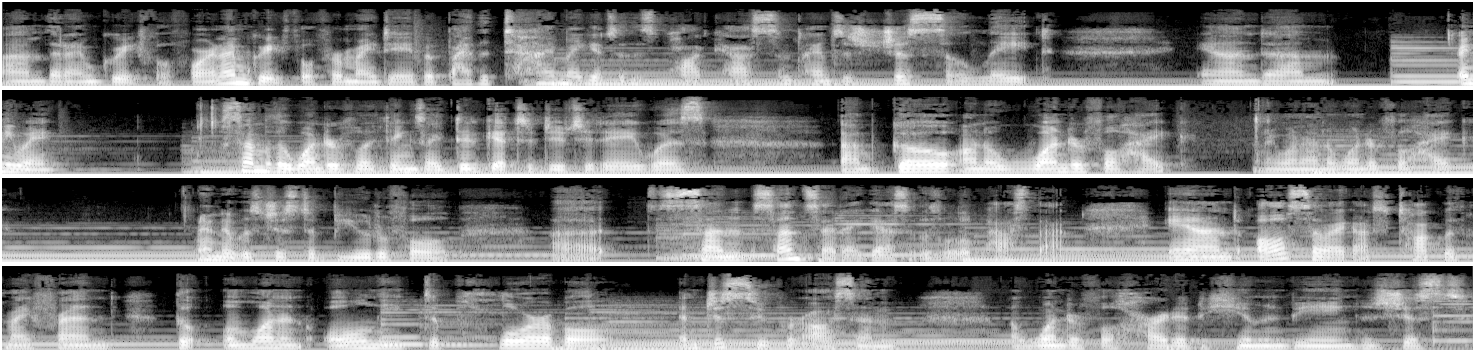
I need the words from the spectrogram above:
um, that I'm grateful for. And I'm grateful for my day. But by the time I get to this podcast, sometimes it's just so late. And, um, anyway, some of the wonderful things I did get to do today was um, go on a wonderful hike. I went on a wonderful hike, and it was just a beautiful uh, sun sunset. I guess it was a little past that, and also I got to talk with my friend, the one and only deplorable and just super awesome, a wonderful hearted human being who's just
